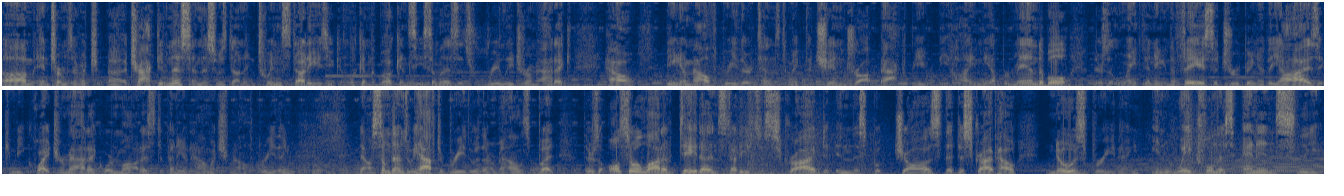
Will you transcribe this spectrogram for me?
um, in terms of att- uh, attractiveness. And this was done in twin studies. You can look in the book and see some of this. It's really dramatic how being a mouth breather tends to make the chin drop back be- behind the upper mandible. There's a lengthening of the face, a drooping of the eyes. It can be quite dramatic or modest, depending on how much mouth breathing. Now, sometimes we have to breathe with our mouths, but there's also a lot of data and studies described in this book, Jaws, that describe how nose breathing in wakefulness and in sleep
